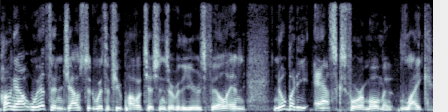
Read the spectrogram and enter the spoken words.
hung out with and jousted with a few politicians over the years, Phil, and nobody asks for a moment like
